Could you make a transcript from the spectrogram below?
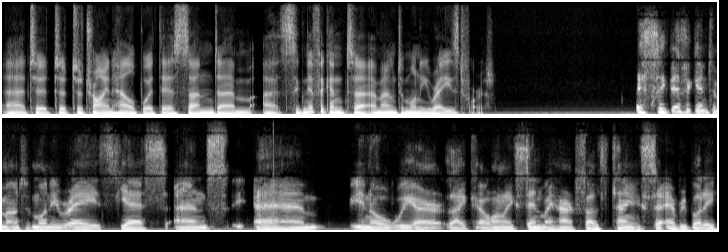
uh, to, to to try and help with this, and um, a significant uh, amount of money raised for it. A significant amount of money raised, yes, and um, you know we are like I want to extend my heartfelt thanks to everybody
